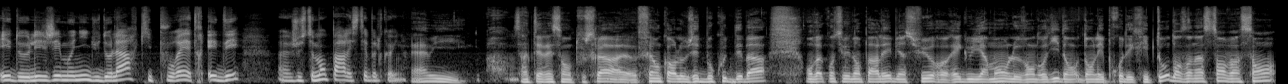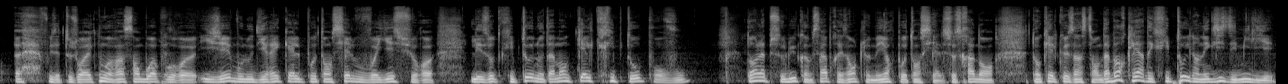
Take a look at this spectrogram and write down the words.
et de l'hégémonie du dollar qui pourrait être aidée euh, justement par les stablecoins. Ah oui, c'est intéressant. Tout cela euh, fait encore l'objet de beaucoup de débats. On va continuer d'en parler, bien sûr, régulièrement le vendredi dans, dans, les pros des cryptos. Dans un instant, Vincent, euh, vous êtes toujours avec nous, Vincent Bois pour IG. Vous nous direz quel potentiel vous voyez sur les autres cryptos, notamment quel crypto pour vous dans l'absolu, comme ça, présente le meilleur potentiel. Ce sera dans, quelques instants. D'abord, clair, des cryptos, il en existe des milliers.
